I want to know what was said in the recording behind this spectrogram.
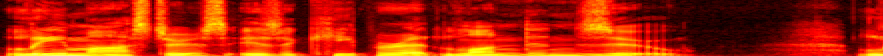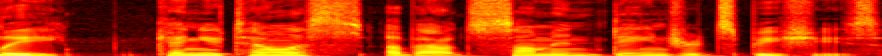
Lee Masters is a keeper at London Zoo. Lee, can you tell us about some endangered species?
